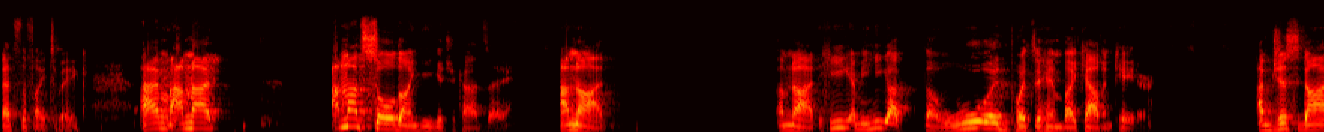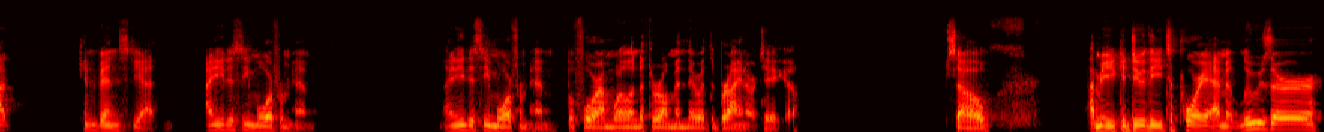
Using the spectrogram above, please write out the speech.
That's the fight to make. I'm I'm not I'm not sold on Giga Chikadze. I'm not. I'm not. He, I mean, he got the wood put to him by Calvin Kattar. I'm just not convinced yet. I need to see more from him. I need to see more from him before I'm willing to throw him in there with the Brian Ortega. So, I mean, you could do the Topuria Emmett loser,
